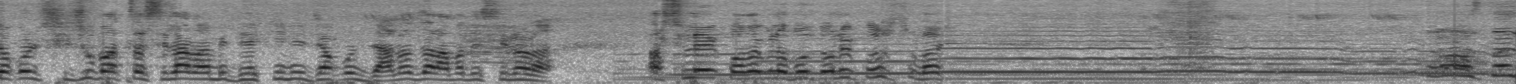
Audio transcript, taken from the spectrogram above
যখন শিশু বাচ্চা ছিলাম, আমি দেখিনি, যখন জানাজার আমাদের ছিল না। আসলে কথাগুলো বলতে অনেক কষ্ট লাগে। রাস্তায়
